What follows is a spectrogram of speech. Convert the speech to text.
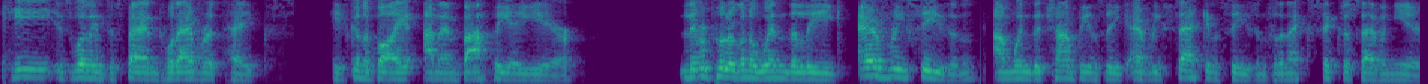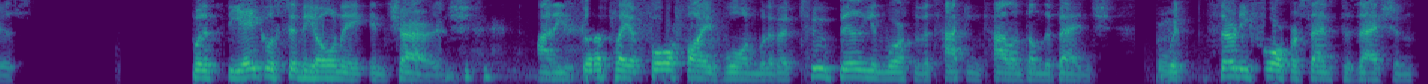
he is willing to spend whatever it takes. He's going to buy an Mbappe a year. Liverpool are going to win the league every season and win the Champions League every second season for the next six or seven years. But it's Diego Simeone in charge. and he's going to play a 4-5-1 with about 2 billion worth of attacking talent on the bench right. with 34% possession,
